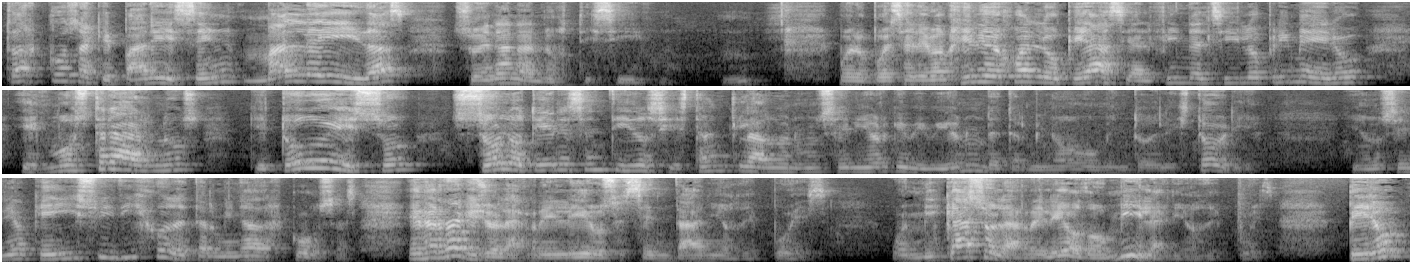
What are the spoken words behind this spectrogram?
todas cosas que parecen mal leídas suenan a gnosticismo. Bueno, pues el Evangelio de Juan lo que hace al fin del siglo I es mostrarnos que todo eso solo tiene sentido si está anclado en un Señor que vivió en un determinado momento de la historia. Y en un Señor que hizo y dijo determinadas cosas. Es verdad que yo las releo 60 años después, o en mi caso las releo 2000 años después, pero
